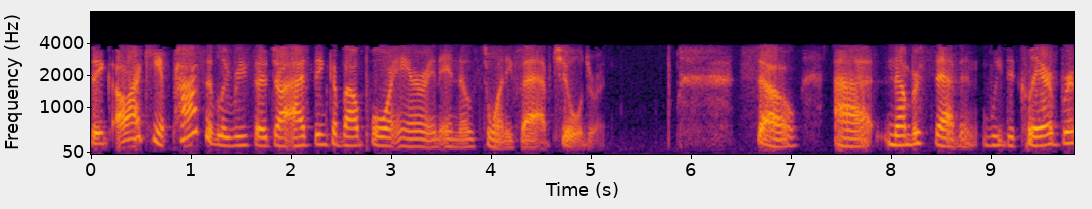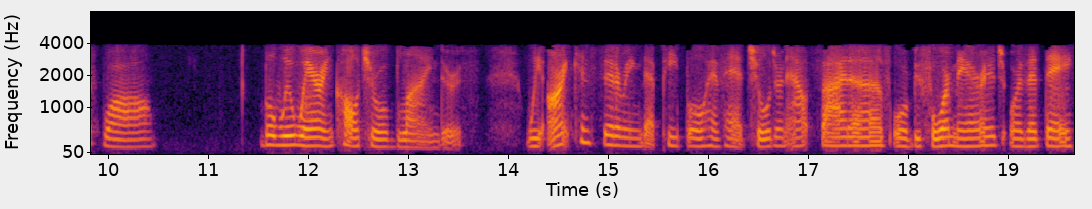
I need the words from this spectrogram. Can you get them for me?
think, oh, I can't possibly research, I think about poor Aaron and those 25 children. So, uh, number seven, we declare a brick wall, but we're wearing cultural blinders. We aren't considering that people have had children outside of or before marriage or that they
